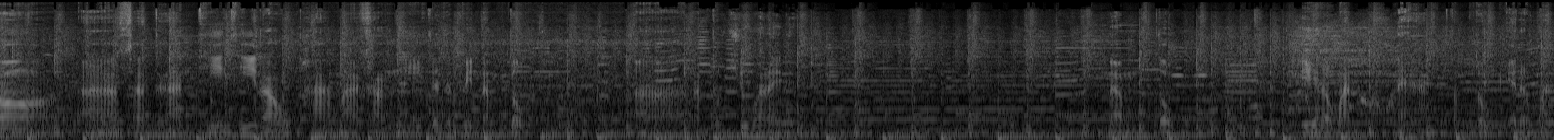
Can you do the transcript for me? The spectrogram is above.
ก็สถานที่ที่เราพามาครั้งนี้ก็จะเป็นน้ำตกน้ำตกชื่อว่าอะไรนะน้ำตกเอราวัณนะครับน้ำตกเอราวัณ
